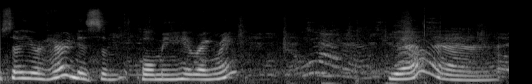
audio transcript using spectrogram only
Like your hair needs some combing here, Rain Rain. Yeah.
